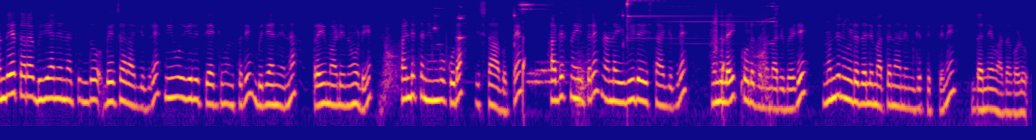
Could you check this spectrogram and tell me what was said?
ಒಂದೇ ಥರ ಬಿರಿಯಾನಿನ ತಿಂದು ಬೇಜಾರಾಗಿದ್ದರೆ ನೀವು ಈ ರೀತಿಯಾಗಿ ಒಂದ್ಸರಿ ಬಿರಿಯಾನಿಯನ್ನು ಟ್ರೈ ಮಾಡಿ ನೋಡಿ, ಖಂಡಿತ ನಿಮಗೂ ಕೂಡ ಇಷ್ಟ ಆಗುತ್ತೆ. ಹಾಗೆ ಸ್ನೇಹಿತರೆ, ನನ್ನ ಈ ವಿಡಿಯೋ ಇಷ್ಟ ಆಗಿದ್ದರೆ ಒಂದು ಲೈಕ್ ಕೊಡೋದನ್ನು ಮರಿಬೇಡಿ. ಮುಂದಿನ ವಿಡಿಯೋದಲ್ಲಿ ಮತ್ತೆ ನಾನು ನಿಮಗೆ ಸಿಗ್ತೀನಿ. ಧನ್ಯವಾದಗಳು.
